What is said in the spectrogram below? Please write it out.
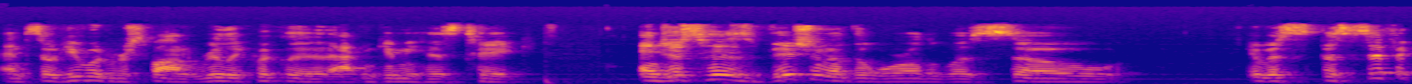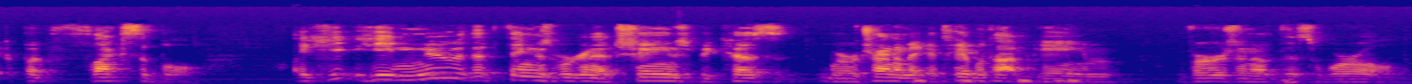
and so he would respond really quickly to that and give me his take, and just his vision of the world was so it was specific but flexible. Like he, he knew that things were going to change because we were trying to make a tabletop game version of this world,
